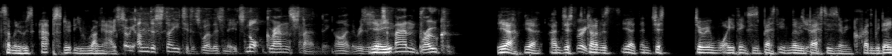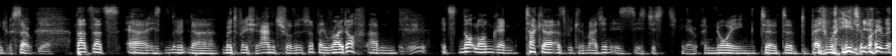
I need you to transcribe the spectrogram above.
someone who's absolutely wrung out. It's very understated as well, isn't it? It's not grandstanding either, is it? Yeah, it's a man broken. Yeah, yeah, and just Very kind of is yeah, and just doing what he thinks is best, even though his Yeah. best is you know incredibly dangerous. So Yeah. that's that's uh, his uh, motivation. And sure, that they ride off. Um, it's not long, and Tucker, as we can imagine, is is just you know annoying to to, to Ben Wade.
